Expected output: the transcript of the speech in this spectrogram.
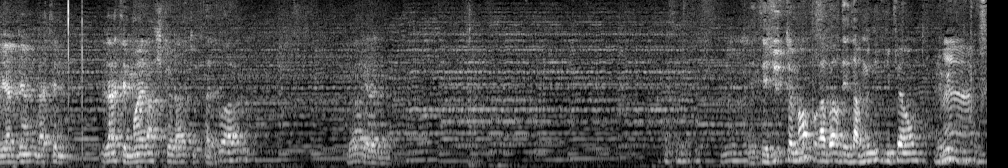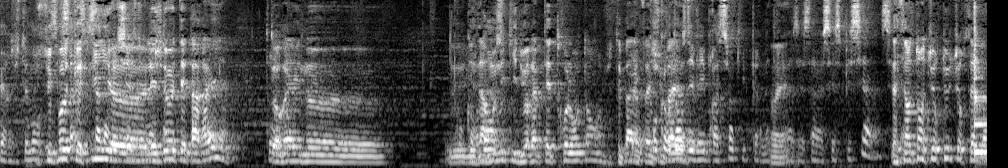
Regarde bien, là c'est, là, c'est moins large que là, tu ça te voit. hein? Tu vois, regarde. Et c'est justement pour avoir des harmonies différentes. Oui, pour faire justement. Je suppose que si ça la euh, la les deux étaient pareils, tu aurais une, euh, des Concordance. harmonies qui duraient peut-être trop longtemps. Je sais pas, pas. concordance des vibrations qui permettent. Ouais. C'est ça, c'est spécial. hein, c'est Ça bien. s'entend surtout sur celle-là.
